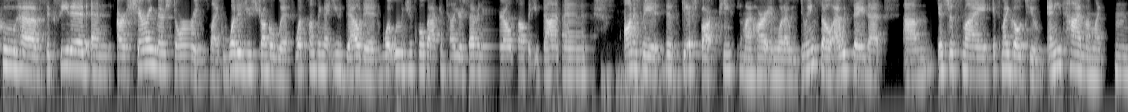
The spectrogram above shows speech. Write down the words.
who have succeeded and are sharing their stories. Like what did you struggle with? What's something that you doubted? What would you go back and tell your seven year old self that you've done? And honestly this gift brought peace to my heart in what i was doing. So i would say that um, it's just my it's my go-to. Anytime i'm like hmm,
